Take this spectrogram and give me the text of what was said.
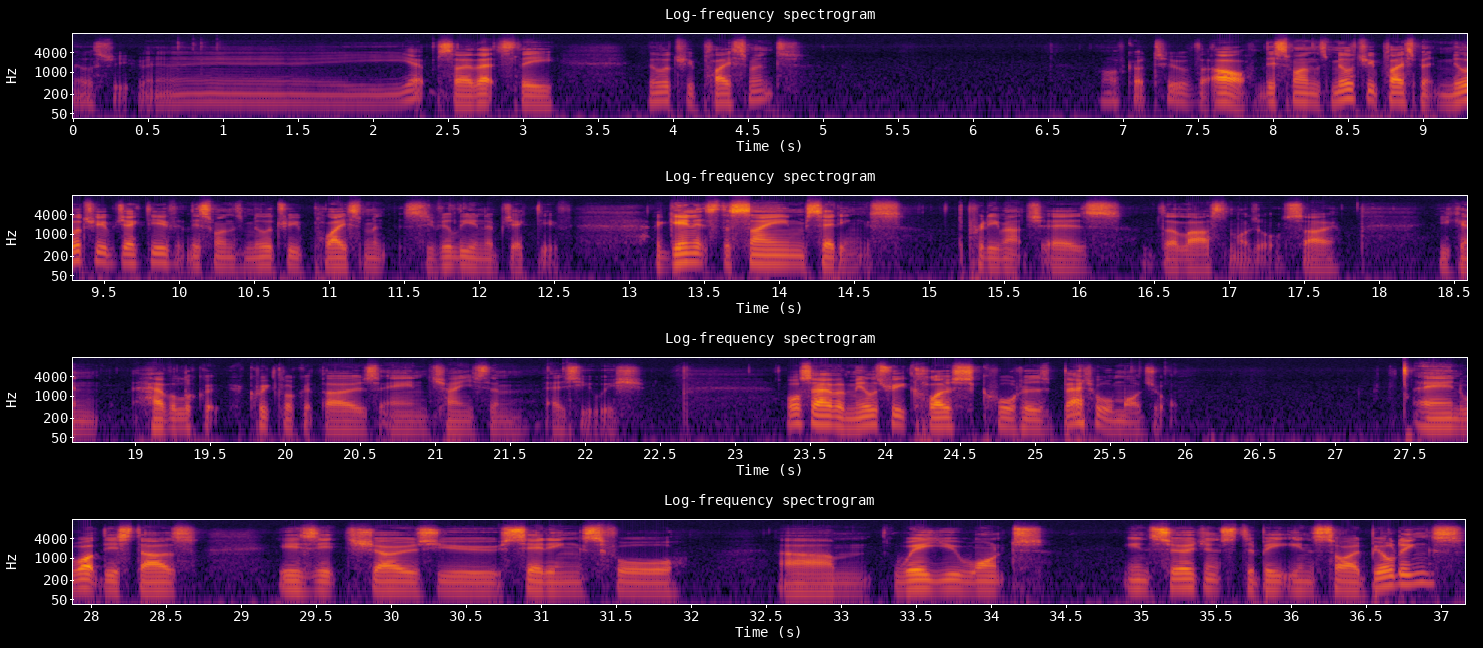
military. Uh, yep, so that's the military placement. Oh, I've got two of the. Oh, this one's military placement, military objective. This one's military placement, civilian objective. Again, it's the same settings, pretty much as the last module. So you can have a look at a quick look at those and change them as you wish. Also have a military close quarters battle module. And what this does is it shows you settings for um, where you want insurgents to be inside buildings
